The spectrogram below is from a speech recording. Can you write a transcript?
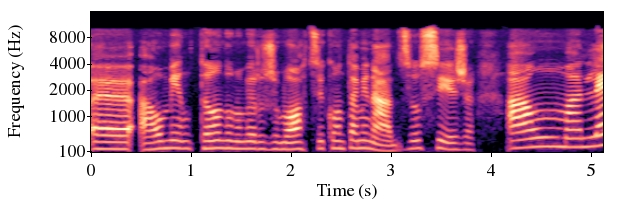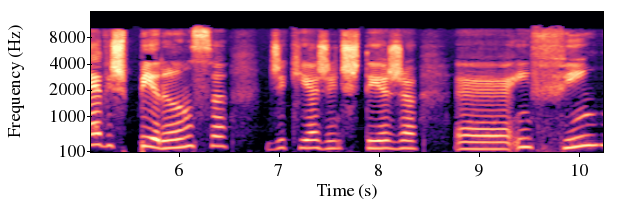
é, aumentando o número de mortos e contaminados. Ou seja, há uma leve esperança de que a gente esteja, é, enfim,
